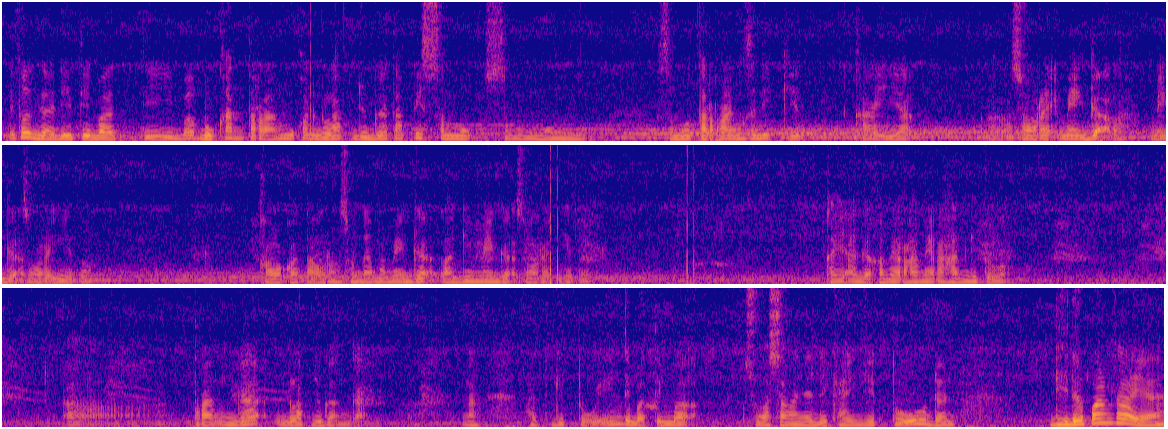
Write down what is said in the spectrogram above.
itu jadi tiba-tiba bukan terang bukan gelap juga tapi semu semu semu terang sedikit kayak uh, sore mega lah mega sore gitu. Kalau kata orang Sunda mah mega lagi mega sore gitu. Kayak agak kemerah-merahan gitu loh. Uh, terang enggak gelap juga enggak. Nah saat gituin tiba-tiba suasananya jadi kayak gitu dan di depan saya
